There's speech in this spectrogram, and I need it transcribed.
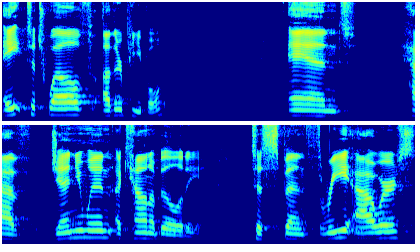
8 to 12 other people and have genuine accountability to spend three hours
